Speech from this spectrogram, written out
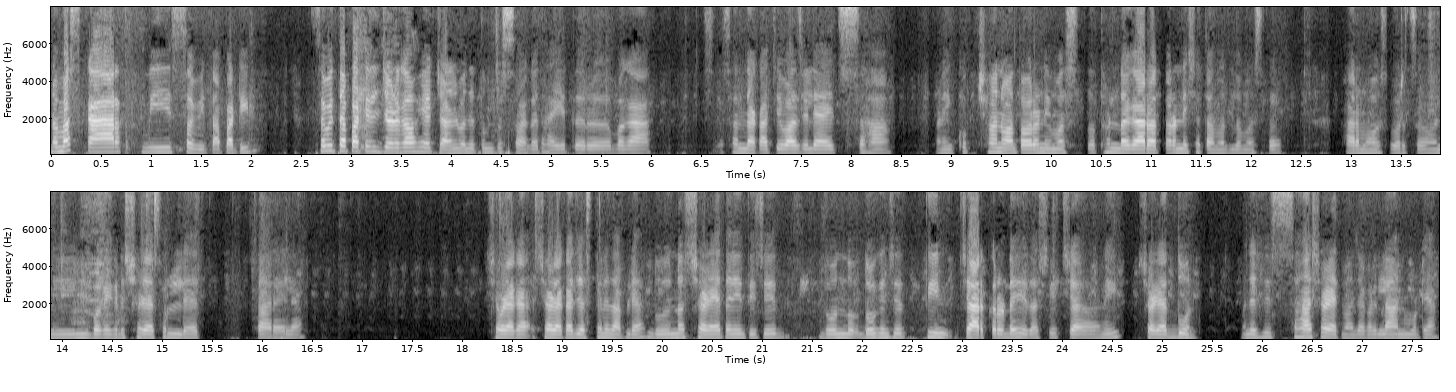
नमस्कार मी सविता पाटील. सविता पाटील जळगाव ह्या चॅनलमध्ये तुमचं स्वागत आहे. तर बघा स- संध्याकाळचे वाजलेले आहेत सहा आणि खूप छान वातावरण आहे मस्त थंडगार वातावरण आहे शेतामधलं मस्त. फार्म हाऊसवरचं आणि मी बघा इकडे शेळ्या सोडल्या आहेत चारायला. शेळ्या का शेळ्या का जास्त नाहीत आपल्या. दोनच शेळ्या आहेत आणि त्याचे दोन दो दोघींचे तीन चार करडे आहेत असे चार आणि शेळ्यात दोन. म्हणजे असे सहा शेळ्या आहेत माझ्याकडे लहान मोठ्या.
